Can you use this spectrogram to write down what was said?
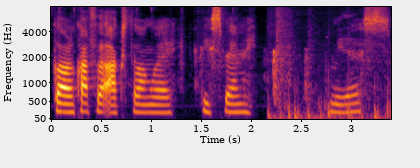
God, I craft that axe the wrong way. Please spare me. Give me this.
